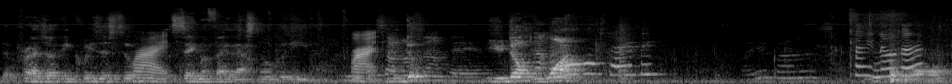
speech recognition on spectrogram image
the pressure increases too. Right. The same effect. That's no good either. Right. You, do, you don't want. Okay, no that.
